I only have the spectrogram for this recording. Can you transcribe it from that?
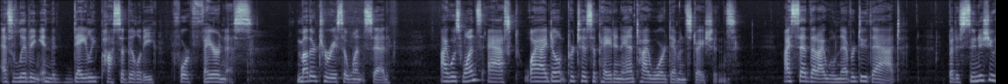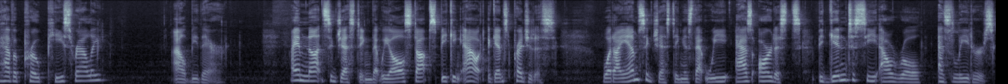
as living in the daily possibility for fairness. Mother Teresa once said, I was once asked why I don't participate in anti war demonstrations. I said that I will never do that, but as soon as you have a pro peace rally, I'll be there. I am not suggesting that we all stop speaking out against prejudice. What I am suggesting is that we, as artists, begin to see our role as leaders.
